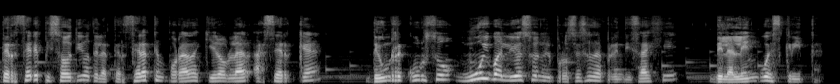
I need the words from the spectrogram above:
tercer episodio de la tercera temporada quiero hablar acerca de un recurso muy valioso en el proceso de aprendizaje de la lengua escrita,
